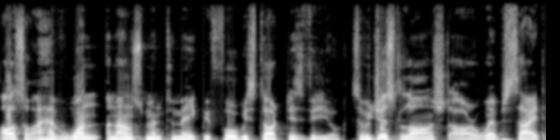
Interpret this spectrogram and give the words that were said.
Also, I have one announcement to make before we start this video. So we just launched our website,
